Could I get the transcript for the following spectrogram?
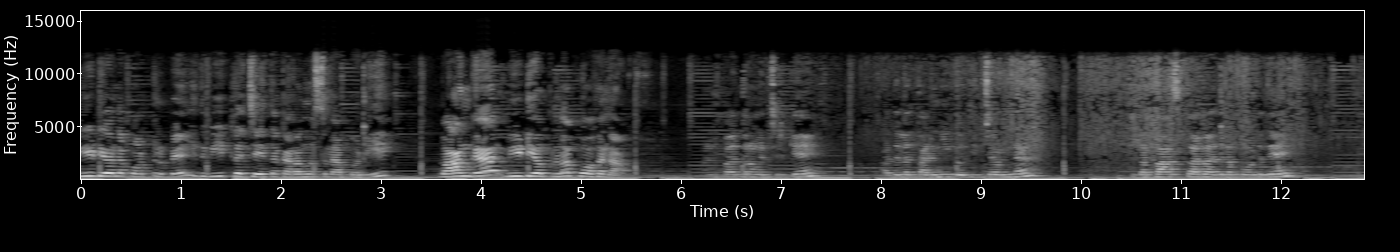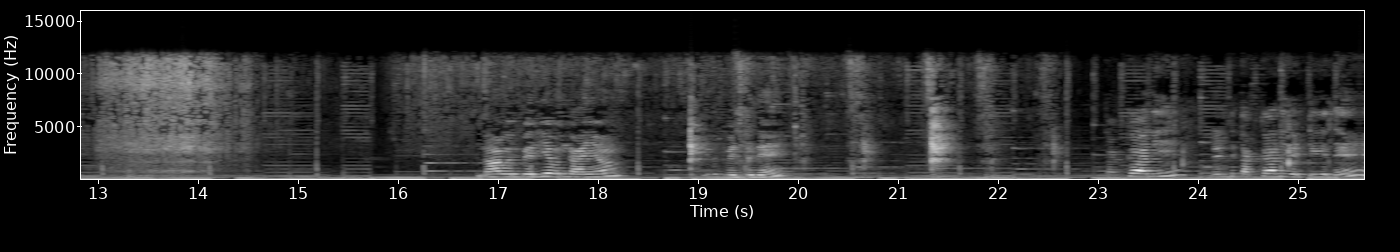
வீடியோல போட்டிருப்பேன். இது வீட்டில் செய்த கரம் மசாலா பொடி. வாங்க வீடியோக்குள்ள போகலாம். பாத்திரம் வச்சிருக்கேன். அதுல தண்ணி கொதிச்ச இந்த பாஸ்தாவை அதுல போடுதேன் நான் ஒரு பெரிய வெங்காயம் இதுக்கு வெட்டுதேன் தக்காளி ரெண்டு தக்காளி வெட்டிக்குதேன்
